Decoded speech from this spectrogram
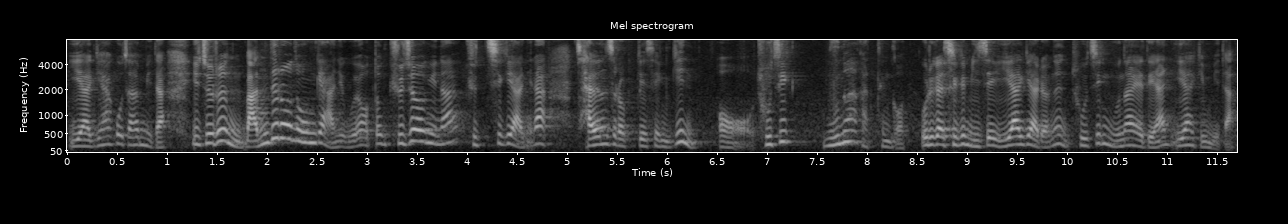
이야기하고자 합니다. 이 줄은 만들어 놓은 게 아니고요. 어떤 규정이나 규칙이 아니라 자연스럽게 생긴 어, 조직 문화 같은 것. 우리가 지금 이제 이야기하려는 조직 문화에 대한 이야기입니다.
